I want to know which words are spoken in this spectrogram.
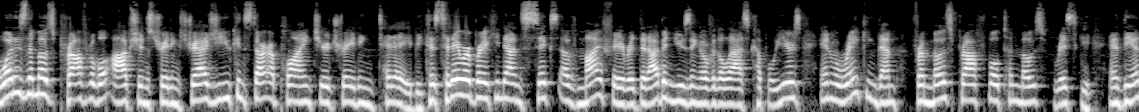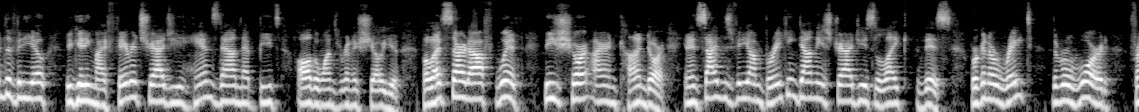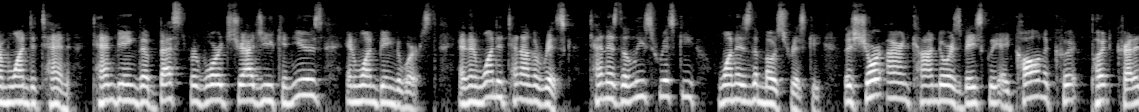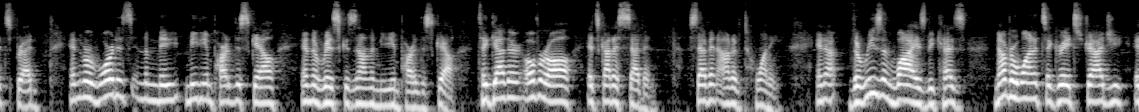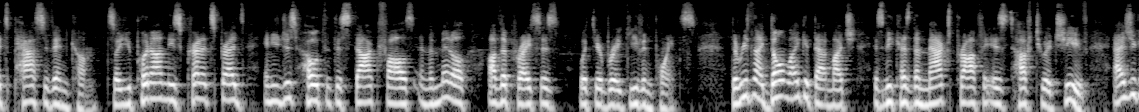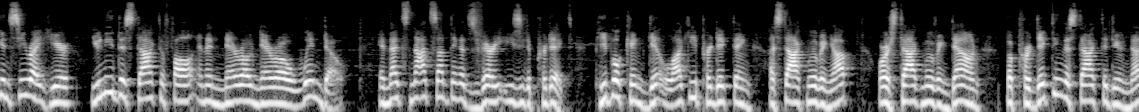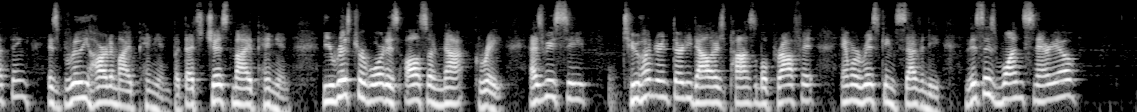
What is the most profitable options trading strategy you can start applying to your trading today? Because today we're breaking down six of my favorite that I've been using over the last couple years and ranking them from most profitable to most risky. And at the end of the video, you're getting my favorite strategy, hands down, that beats all the ones we're going to show you. But let's start off with the short iron condor. And inside this video, I'm breaking down these strategies like this. We're going to rate the reward from 1 to 10. 10 being the best reward strategy you can use, and 1 being the worst. And then 1 to 10 on the risk. 10 is the least risky, 1 is the most risky. The short iron condor is basically a call and a put credit spread, and the reward is in the medium part of the scale, and the risk is on the medium part of the scale. Together, overall, it's got a 7. 7 out of 20. And uh, the reason why is because Number one, it's a great strategy. It's passive income. So you put on these credit spreads and you just hope that the stock falls in the middle of the prices with your break even points. The reason I don't like it that much is because the max profit is tough to achieve. As you can see right here, you need the stock to fall in a narrow, narrow window. And that's not something that's very easy to predict. People can get lucky predicting a stock moving up or a stock moving down, but predicting the stock to do nothing is really hard in my opinion, but that's just my opinion. The risk reward is also not great. As we see, $230 possible profit and we're risking 70. This is one scenario,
